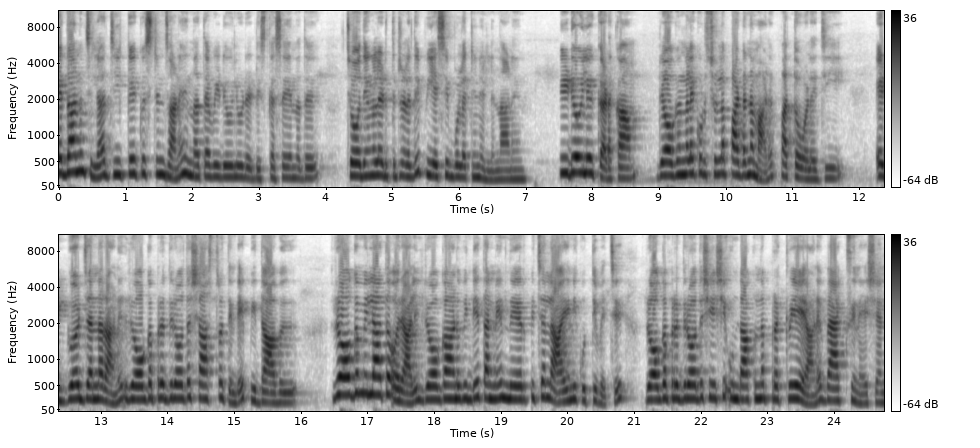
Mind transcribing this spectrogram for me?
ഏതാനും ചില ജി കെ ക്വസ്റ്റ്യൻസ് ആണ് ഇന്നത്തെ വീഡിയോയിലൂടെ ഡിസ്കസ് ചെയ്യുന്നത്. ചോദ്യങ്ങൾ എടുത്തിട്ടുള്ളത് പി എസ് സി ബുള്ളറ്റിനിൽ നിന്നാണ്. വീഡിയോയിലേക്ക് കടക്കാം. രോഗങ്ങളെക്കുറിച്ചുള്ള പഠനമാണ് പത്തോളജി എഡ്വേർഡ് ജന്നറാണ് രോഗപ്രതിരോധ ശാസ്ത്രത്തിന്റെ പിതാവ്. രോഗമില്ലാത്ത ഒരാളിൽ രോഗാണുവിന്റെ തന്നെ നേർപ്പിച്ച ലായനി കുത്തിവെച്ച് രോഗപ്രതിരോധ ശേഷി ഉണ്ടാക്കുന്ന പ്രക്രിയയാണ് വാക്സിനേഷൻ.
